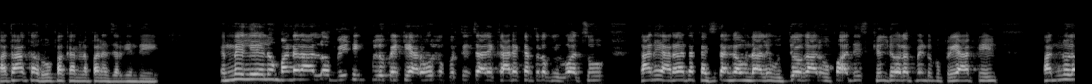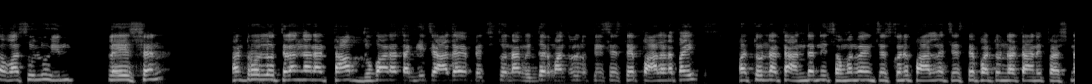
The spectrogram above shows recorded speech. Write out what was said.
పతాక రూపకరణ పని జరిగింది. ఎమ్మెల్యేలు మండలాల్లో మీటింగ్లు పెట్టి అర్హులను గుర్తించాలి కార్యకర్తలకు ఇవ్వచ్చు. కానీ అర్హత ఖచ్చితంగా ఉండాలి. ఉద్యోగాలు ఉపాధి స్కిల్ డెవలప్మెంట్కు ప్రియారిటీ. పన్నుల వసూలు ఇన్ఫ్లేషన్ కంట్రోల్లో తెలంగాణ టాప్ దుబారా తగ్గించి ఆదాయం పెంచుతున్నాం. ఇద్దరు మంత్రులను తీసేస్తే పాలనపై పట్టున్నట్ట అందరినీ సమన్వయం చేసుకొని పాలన చేస్తే పట్టున్నట్ట అనే ప్రశ్న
